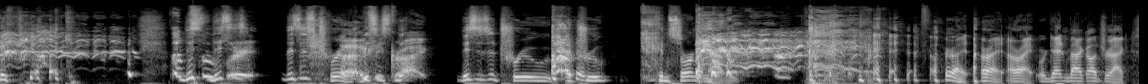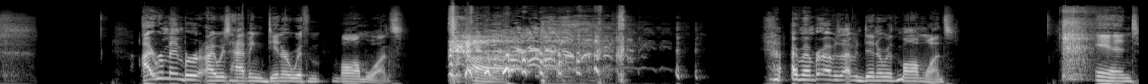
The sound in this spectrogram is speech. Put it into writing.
I feel like this this is this is true. This is crying. this is a true a true concern I'm having. all right, all right, all right. We're getting back on track. I remember I was having dinner with mom once. Uh, I remember I was having dinner with mom once, and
